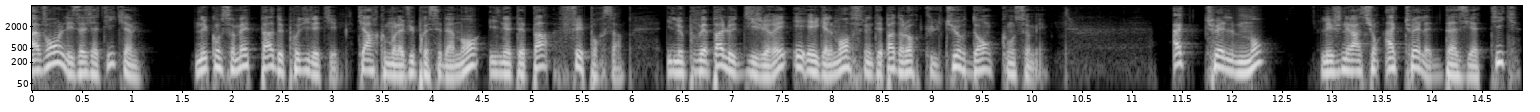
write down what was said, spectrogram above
Avant, les Asiatiques ne consommaient pas de produits laitiers, car comme on l'a vu précédemment, ils n'étaient pas faits pour ça. Ils ne pouvaient pas le digérer et également ce n'était pas dans leur culture d'en consommer. Actuellement, les générations actuelles d'Asiatiques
